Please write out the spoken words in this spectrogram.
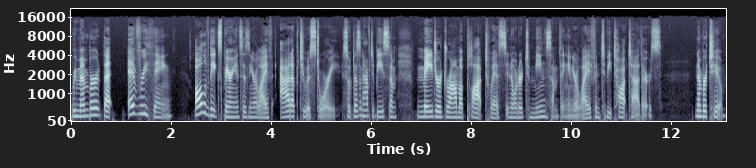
Remember that everything all of the experiences in your life add up to a story. So it doesn't have to be some major drama plot twist in order to mean something in your life and to be taught to others. Number two,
